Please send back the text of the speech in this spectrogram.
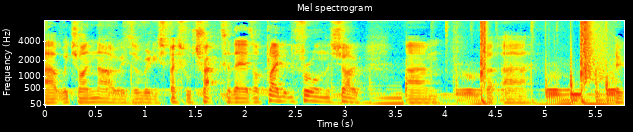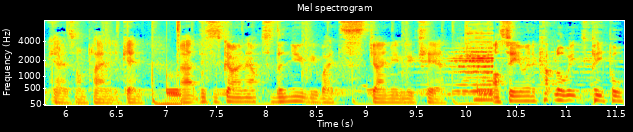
uh, which I know is a really special track to theirs. I've played it before on the show, um, but uh, who cares? I'm playing it again. Uh, this is going out to the newlyweds, Jamie and Lucia. I'll see you in a couple of weeks, people.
